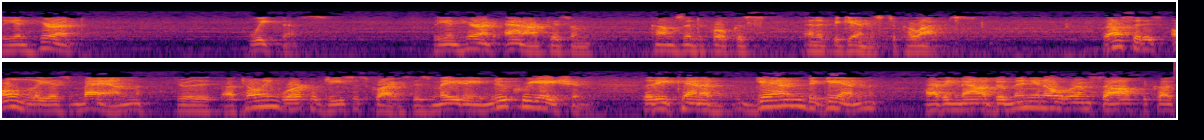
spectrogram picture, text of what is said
the inherent weakness. The inherent anarchism comes into focus and it begins to collapse. Thus it is only as man, through the atoning work of Jesus Christ, is made a new creation that he can again begin having now dominion over himself because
